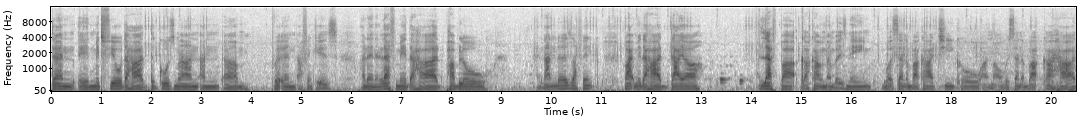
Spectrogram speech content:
Then in midfield, I had De Guzman and um, Britton, I think it is. And then in left mid, I had Pablo Hernandez, I think. Right mid, I had Dyer. Left back, I can't remember his name. But centre back, I had Chico. And my other centre back, I had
